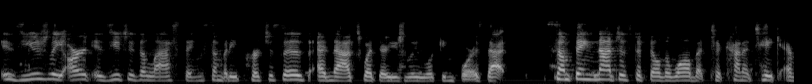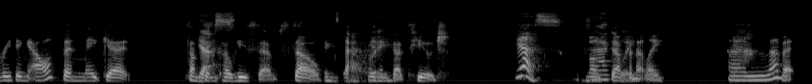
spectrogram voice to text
is usually art is usually the last thing somebody purchases, and that's what they're usually looking for is that something not just to fill the wall, but to kind of take everything else and make it something Yes. cohesive. So exactly, I think that's huge. yes, most exactly. definitely. I love it.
